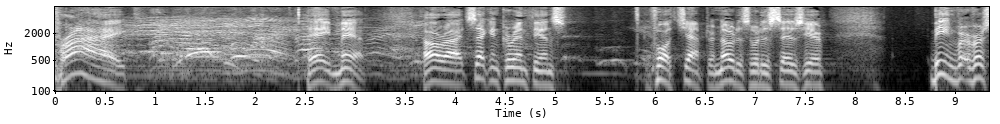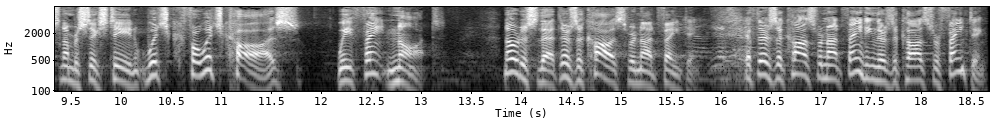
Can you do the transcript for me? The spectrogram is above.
bright. Amen. All right, Second Corinthians, fourth chapter. Notice what it says here. Being verse number 16, which for which cause we faint not. Notice that there's a cause for not fainting. If there's a cause for not fainting, there's a cause for fainting.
